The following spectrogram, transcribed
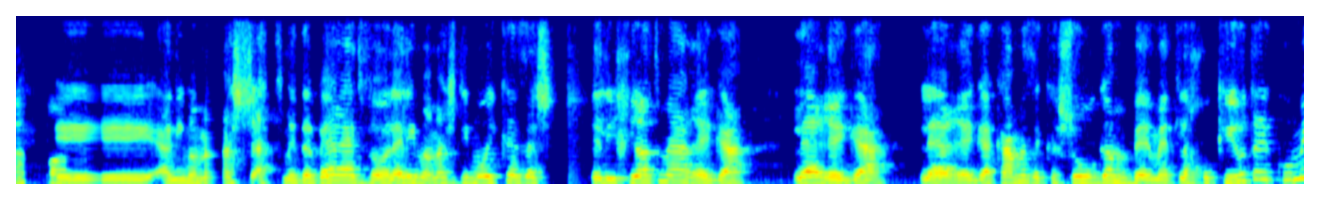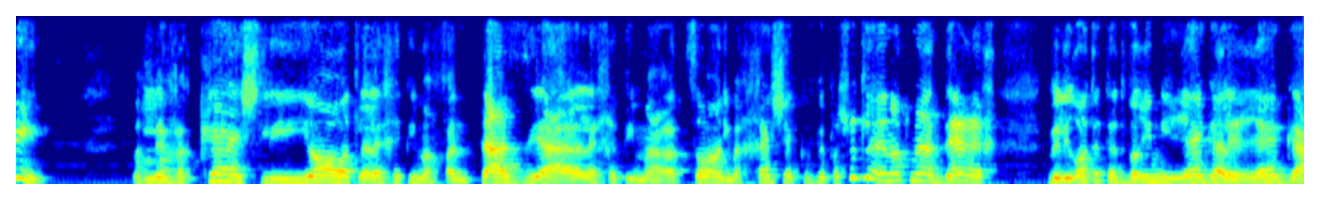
נכון. אה, אני ממש, את מדברת ועולה לי ממש דימוי כזה של לחיות מהרגע להרגע להרגע, כמה זה קשור גם באמת לחוקיות היקומית. נכון. לבקש, להיות, ללכת עם הפנטזיה, ללכת עם הרצון, עם החשק, ופשוט ליהנות מהדרך ולראות את הדברים מרגע לרגע,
